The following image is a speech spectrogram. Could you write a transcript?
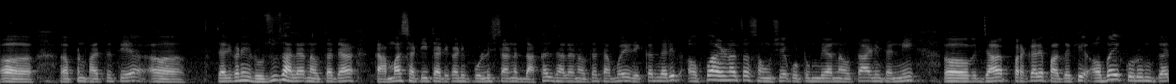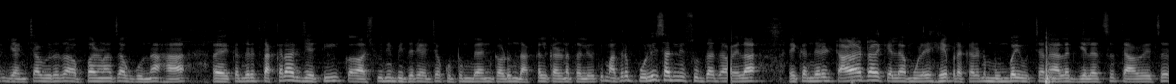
आपण पाहतो ते त्या ठिकाणी रुजू झाल्या नव्हत्या त्या कामासाठी त्या ठिकाणी पोलीस ठाण्यात दाखल झाल्या नव्हत्या त्यामुळे एकंदरीत अपहरणाचा संशय कुटुंबियांना होता आणि त्यांनी ज्या प्रकारे पाहतो की अभय कुरुंदकर यांच्याविरोधात अपहरणाचा गुन्हा हा एकंदरीत तक्रार जी ती अश्विनी बिदरे यांच्या कुटुंबियांकडून दाखल करण्यात आली होती. मात्र पोलिसांनी सुद्धा त्यावेळेला एकंदरीत टाळाटाळ केल्यामुळे हे प्रकरण मुंबई उच्च न्यायालयात गेल्याचं त्यावेळेचं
